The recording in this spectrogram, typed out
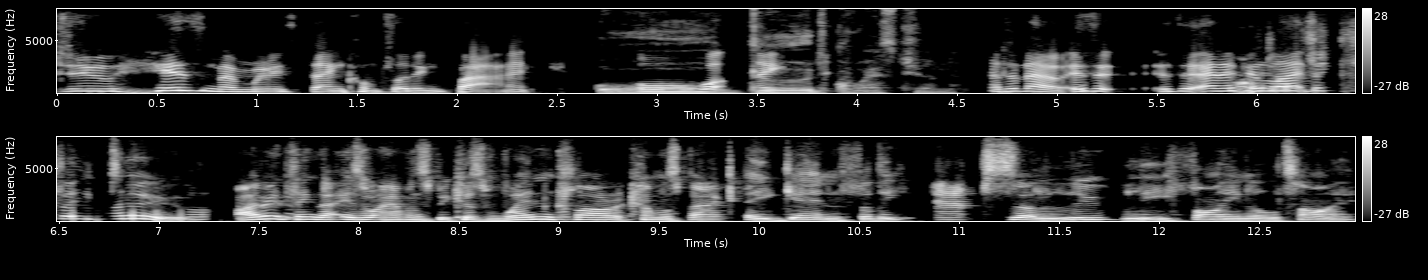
Do his memories then come flooding back? or oh, what? like- Oh, good question. I don't know. Is it is it I anything don't like think they do. I don't think that is what happens because when Clara comes back again for the absolutely final time,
